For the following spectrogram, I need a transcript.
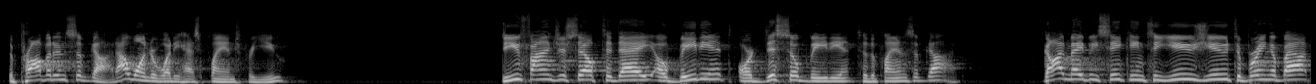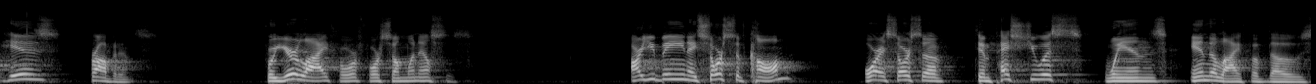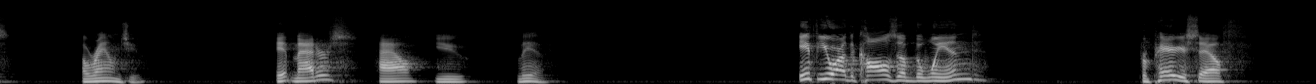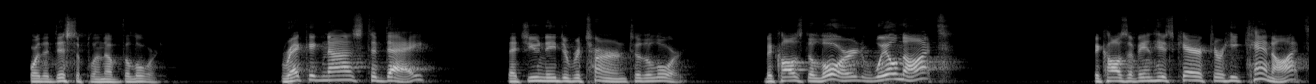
The providence of God. I wonder what He has planned for you. Do you find yourself today obedient or disobedient to the plans of God? God may be seeking to use you to bring about His providence for your life or for someone else's? Are you being a source of calm or a source of tempestuous winds in the life of those around you? It matters how you live. If you are the cause of the wind, prepare yourself for the discipline of the Lord. Recognize today that you need to return to the Lord. Because the Lord will not, because of in his character, he cannot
